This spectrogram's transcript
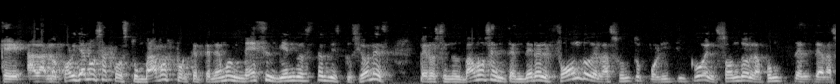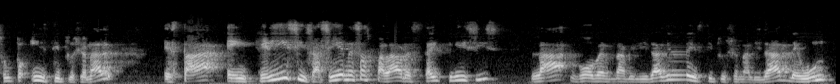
que a lo mejor ya nos acostumbramos porque tenemos meses viendo estas discusiones, pero si nos vamos a entender el fondo del asunto político, el fondo del, del, asunto institucional, está en crisis, así en esas palabras, está en crisis la gobernabilidad y la institucionalidad de un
